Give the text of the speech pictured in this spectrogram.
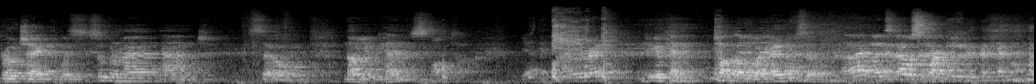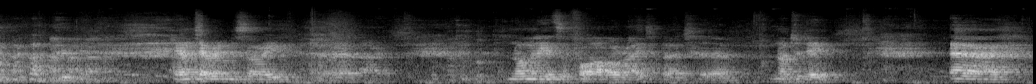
project with Superman, and so now you can small talk. Yeah. Are you ready? You can talk over. I hope so. All right, let's go, Sparky. I'm terribly sorry. Uh, normally it's a four-hour ride, but uh, not today. Uh,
